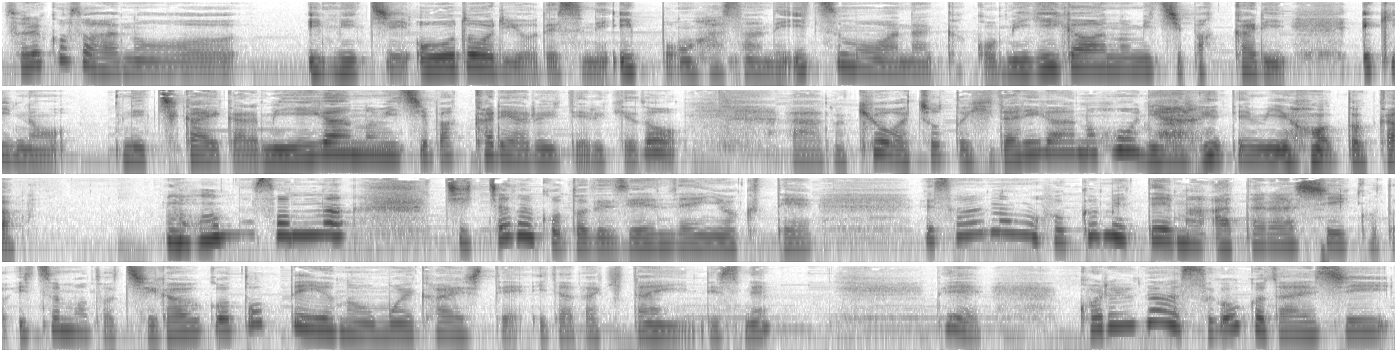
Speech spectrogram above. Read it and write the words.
それこそあの道大通りをですね一本挟んでいつもはなんかこう右側の道ばっかり駅のね、近いから右側の道ばっかり歩いてるけどあの今日はちょっと左側の方に歩いてみようとか。もうほんのそんなちっちゃなことで全然よくてでそういうのも含めて、まあ、新しいこといつもと違うことっていうのを思い返していただきたいんですね。でこれがすごく大事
